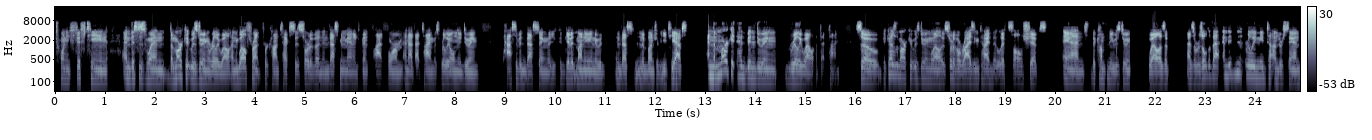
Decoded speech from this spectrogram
2015 and this is when the market was doing really well. And Wealthfront, for context, is sort of an investment management platform. And at that time was really only doing passive investing that you could give it money and it would invest in a bunch of ETFs. And the market had been doing really well at that time. So because the market was doing well, it was sort of a rising tide that lifts all ships. And the company was doing well as a as a result of that. And they didn't really need to understand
